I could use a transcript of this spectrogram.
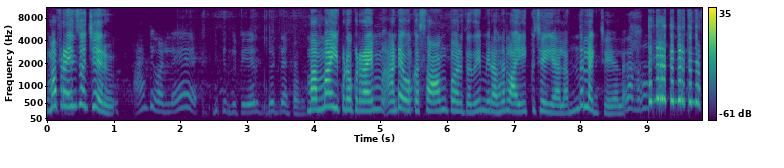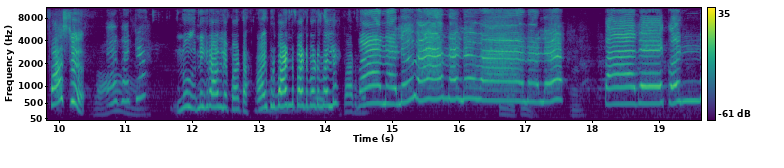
మా ఫ్రెండ్స్ వచ్చారు. మా అమ్మ ఇప్పుడు ఒక రైమ్ అంటే ఒక సాంగ్ పడుతుంది మీరు అందరు లైక్ చేయాలి అందరు లైక్ చేయాలి. తొందర తొందర తొందర ఫాస్ట్. నువ్వు నీకు రాదులే పాట. ఆ, ఇప్పుడు పాడిన పాట పాడు మళ్ళీ. పాట వానలు వానలు వానలు పారే కొండ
